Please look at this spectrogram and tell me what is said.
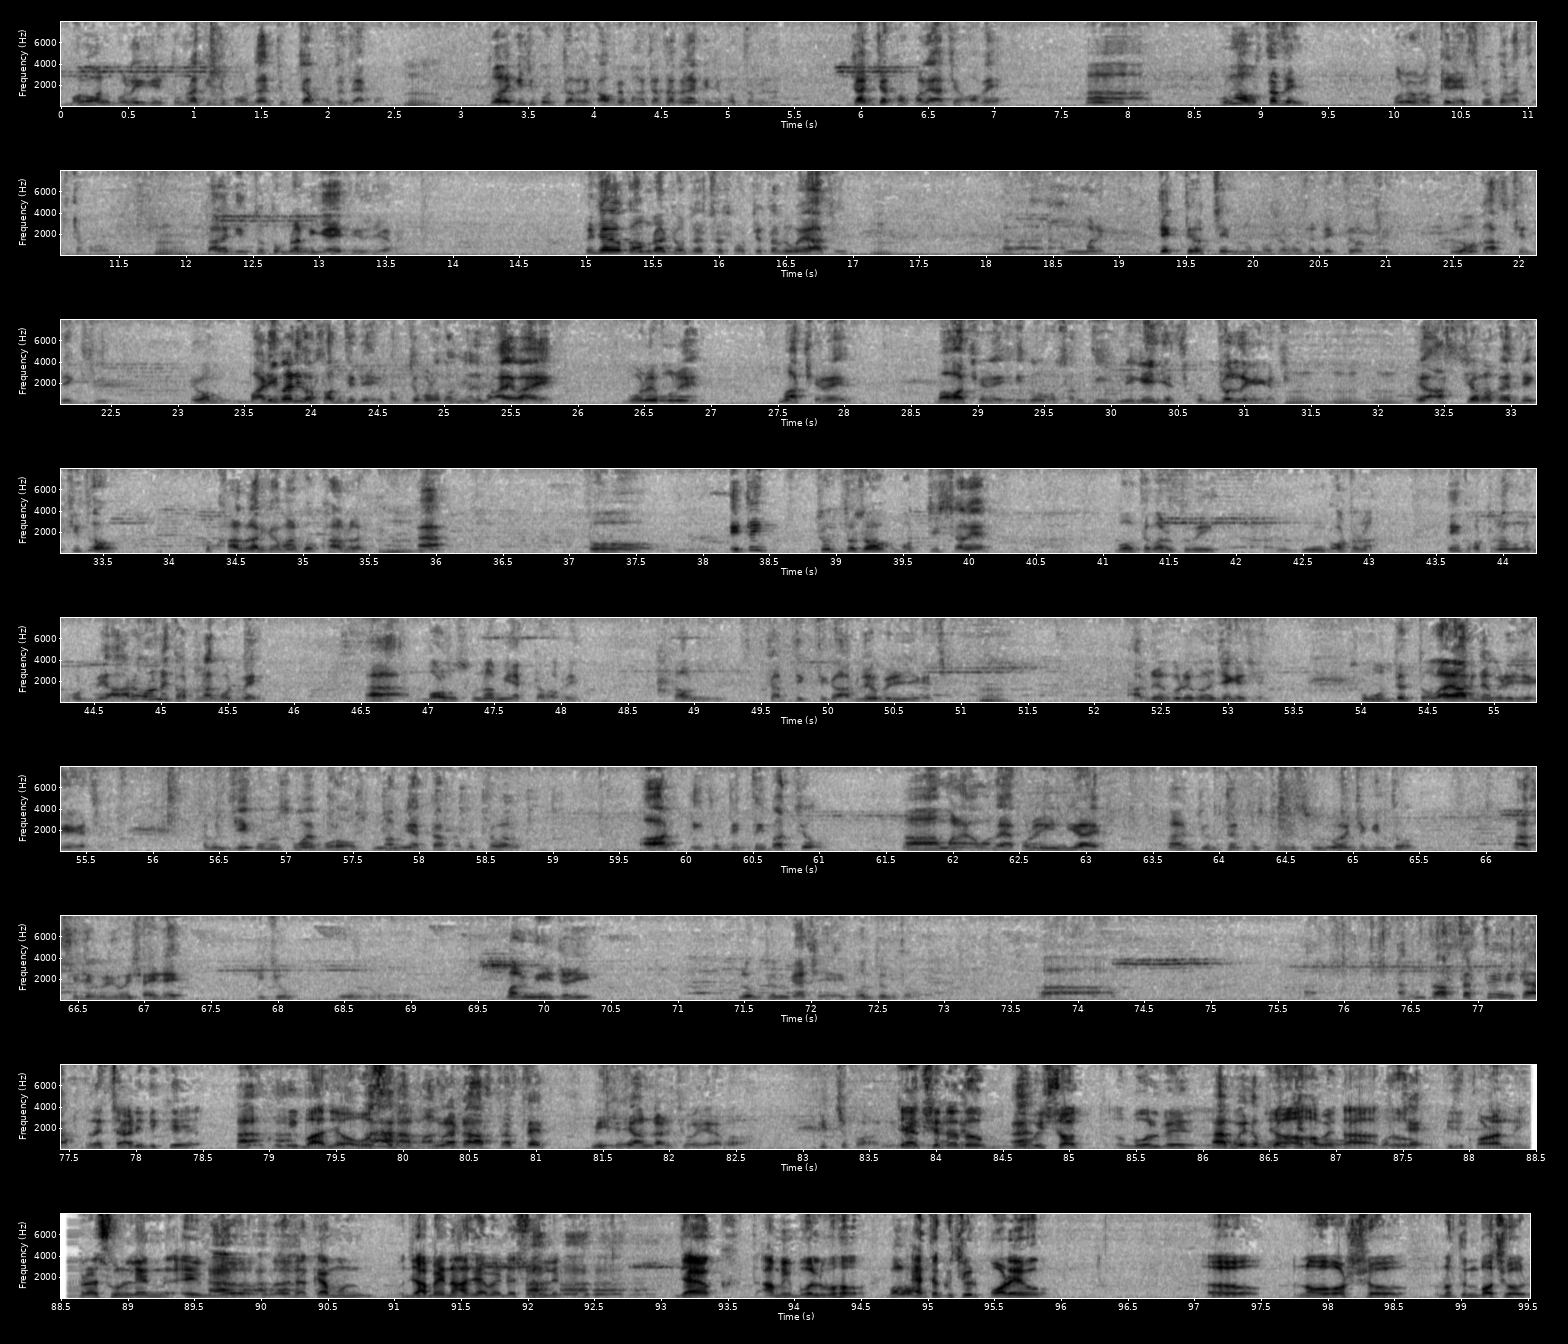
ভগবান বলেই যে তোমরা কিছু করবে চুপচাপ বসে দেখো। হুম। তোরা কিছু করতে হবে না কাউকে বাঁচাতে হবে না কিছু করতে হবে না। যার যা কপালে আছে হবে। কোনো অবস্থাতেই কোনো লোককে রেস্কিউ করার চেষ্টা করো না। তাহলে কিন্তু তোমরা নিজেই ফেলে যাবে। যাই হোক আমরা যথেষ্ট সচেতন হয়ে আছি। মানে দেখতে হচ্ছে এগুলো বসে বসে দেখতে হচ্ছে। লোক আসছে দেখছি। এবং বাড়ি বাড়ি অশান্তি নেই। সবচেয়ে বড় কথা ভাই ভাই বনে বনে মা ছেড়ে বাবা ছেড়ে এগুলো অশান্তি লেগেই গেছে খুব জোর লেগে গেছে। আসছে আমার কাছে দেখছি তো খুব খারাপ লাগছে আমার খুব খারাপ লাগছে। হ্যাঁ। তো এটাই চোদ্দোশো বত্রিশ সালে বলতে পারো তুমি ঘটনা। এই ঘটনাগুলো ঘটবে আরও অনেক ঘটনা ঘটবে। বড় সুনামি একটা হবে। কারণ চারদিক থেকে আগ্নেয়গিরি জেগেছে। আগ্নেয়গিরিগুলো জেগেছে। সমুদ্রের তলায় আগ্নেয়গিরি জেগে গেছে। এখন যে কোনো সময় বড় সুনামি একটা আশা করতে পারো। আর এই তো দেখতেই পাচ্ছ মানে আমাদের এখনও ইন্ডিয়ায় যুদ্ধের প্রস্তুতি শুরু হয়েছে কিন্তু শিলিগুড়ি ওই সাইডে কিছু মানে মিলিটারি লোকজন গেছে এই পর্যন্ত। এখন তো আস্তে আস্তে এটা মানে চারিদিকে হ্যাঁ খুবই হ্যাঁ, বাজে হ্যাঁ, অবস্থা। হ্যাঁ, বাংলাটা আস্তে আস্তে মিলিটারি আন্ডারে চলে যাবে বাবা। কিচ্ছু করার নেই। সেটা তো? ভবিষ্যৎ বলবে যা হবে তা তো কিছু করার নেই। আপনারা শুনলেন এই। এটা কেমন যাবে না যাবে এটা শুনলেন। যাই হোক আমি বলব এত কিছুর পরেও নববর্ষ নতুন বছর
